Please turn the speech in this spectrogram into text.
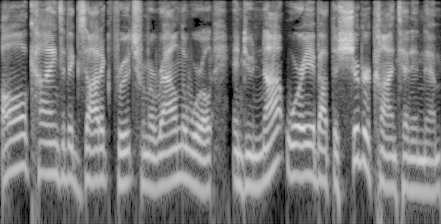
all kinds of exotic fruits from around the world and do not worry about the sugar content in them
